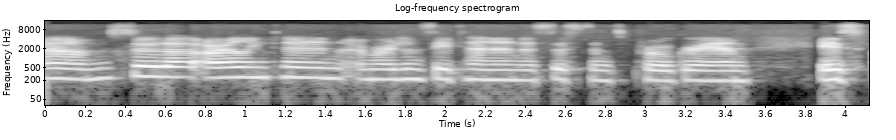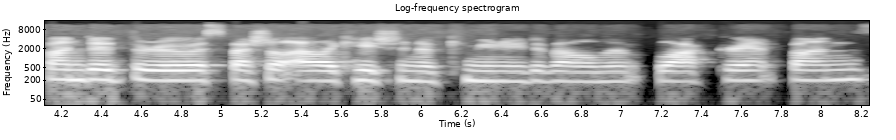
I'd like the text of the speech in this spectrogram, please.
Um, so the Arlington Emergency Tenant Assistance Program is funded through a special allocation of community development block grant funds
